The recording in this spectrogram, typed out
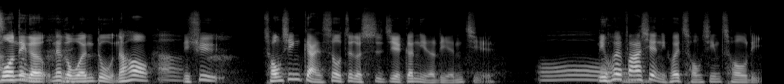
摸那个那个温度，然后呃你去重新感受这个世界跟你的连接。哦，你会发现你会重新抽离。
